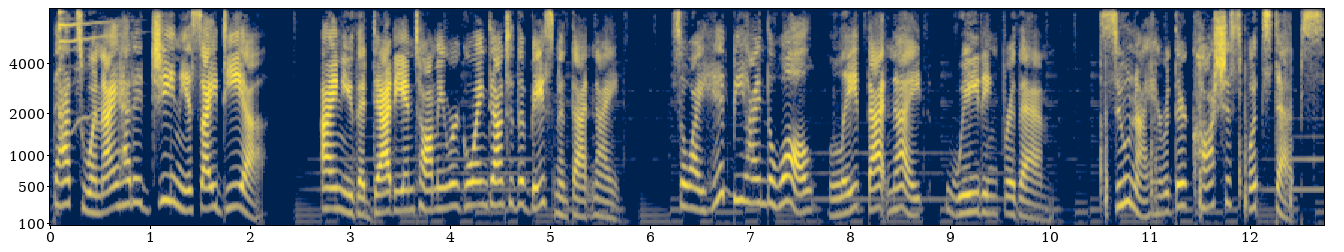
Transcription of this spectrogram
That's when I had a genius idea. I knew that Daddy and Tommy were going down to the basement that night, so I hid behind the wall late that night, waiting for them. Soon I heard their cautious footsteps.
